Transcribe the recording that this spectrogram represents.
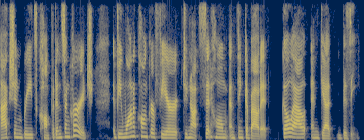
Action breeds confidence and courage. If you want to conquer fear, do not sit home and think about it. Go out and get busy.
